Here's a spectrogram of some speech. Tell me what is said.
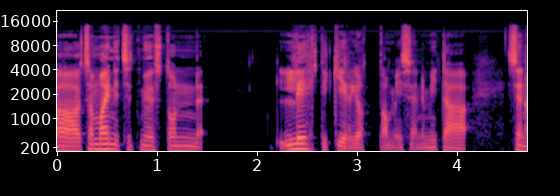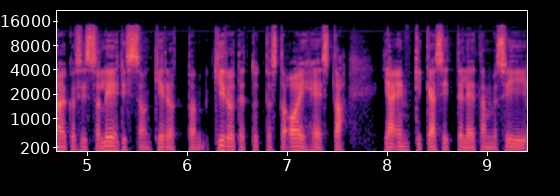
Uh, sä mainitsit myös ton lehtikirjoittamisen, mitä sen aikaisissa lehdissä on kirjoitettu tästä aiheesta, ja Emkki käsittelee tämmöisiä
